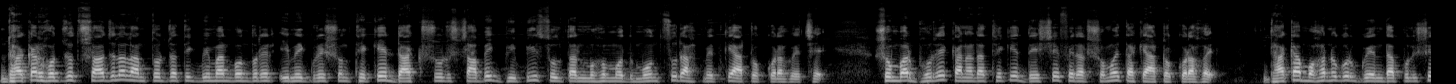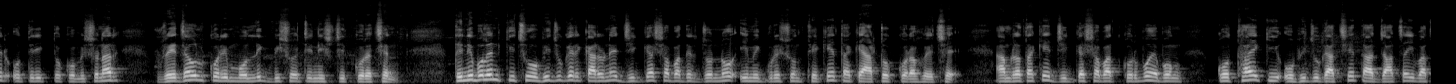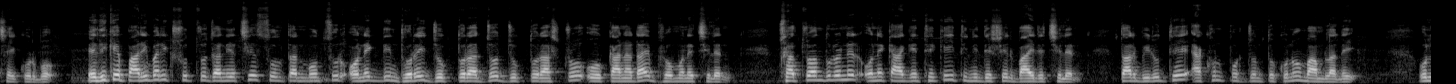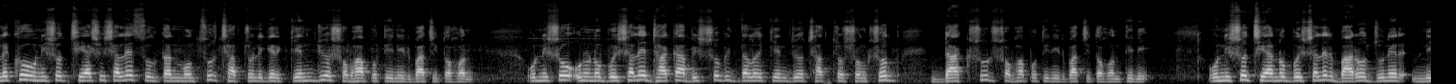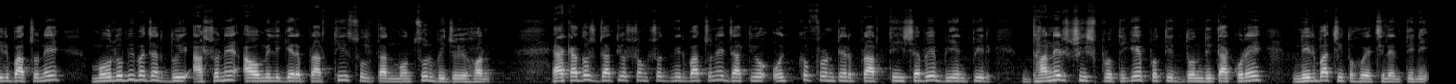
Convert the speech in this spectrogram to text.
ঢাকার হজরত শাহজালাল আন্তর্জাতিক বিমানবন্দরের ইমিগ্রেশন থেকে ডাকসুর সাবেক ভিপি সুলতান মোহাম্মদ মনসুর আহমেদকে আটক করা হয়েছে। সোমবার ভোরে কানাডা থেকে দেশে ফেরার সময় তাকে আটক করা হয়। ঢাকা মহানগর গোয়েন্দা পুলিশের অতিরিক্ত কমিশনার রেজাউল করিম মল্লিক বিষয়টি নিশ্চিত করেছেন। তিনি বলেন, কিছু অভিযোগের কারণে জিজ্ঞাসাবাদের জন্য ইমিগ্রেশন থেকে তাকে আটক করা হয়েছে। আমরা তাকে জিজ্ঞাসাবাদ করব এবং কোথায় কি অভিযোগ আছে তা যাচাই বাছাই করব। এদিকে পারিবারিক সূত্র জানিয়েছে, সুলতান মনসুর অনেকদিন ধরেই যুক্তরাজ্য, যুক্তরাষ্ট্র ও কানাডায় ভ্রমণে ছিলেন। ছাত্র আন্দোলনের অনেক আগে থেকেই তিনি দেশের বাইরে ছিলেন। তার বিরুদ্ধে এখন পর্যন্ত কোনো মামলা নেই। উল্লেখ্য, উনিশশো ছিয়াশি সালে সুলতান মনসুর ছাত্রলীগের কেন্দ্রীয় সভাপতি নির্বাচিত হন। উনিশশো উননব্বই সালে ঢাকা বিশ্ববিদ্যালয় কেন্দ্রীয় ছাত্র সংসদ ডাকসুর সভাপতি নির্বাচিত হন তিনি। উনিশশো ছিয়ানব্বই সালের বারো জুনের নির্বাচনে মৌলভীবাজার দুই আসনে আওয়ামী লীগের প্রার্থী সুলতান মনসুর বিজয়ী হন। একাদশ জাতীয় সংসদ নির্বাচনে জাতীয় ঐক্যফ্রন্টের প্রার্থী হিসাবে বিএনপির ধানের শীষ প্রতীকে প্রতিদ্বন্দ্বিতা করে নির্বাচিত হয়েছিলেন তিনি।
